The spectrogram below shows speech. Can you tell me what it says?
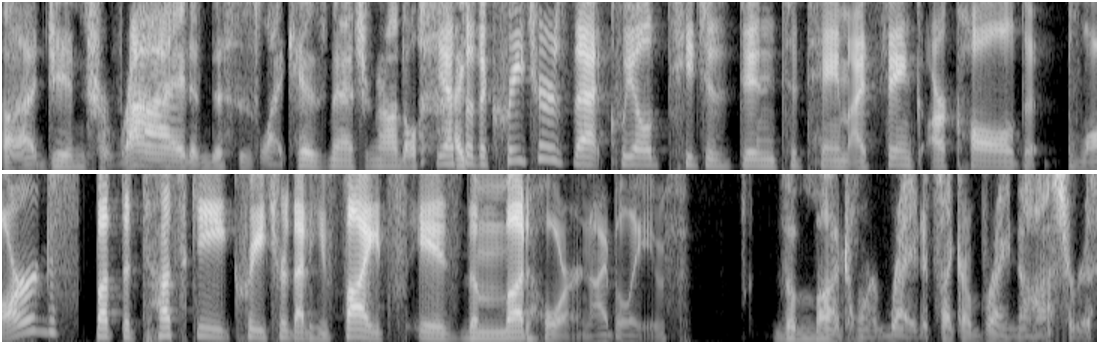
uh, Din to ride, and this is like his matching rondel. Yeah. So I, the creatures that Kuiil teaches Din to tame, I think, are called blurrgs, but the tusky creature that he fights is the mudhorn, I believe the mudhorn, right? It's like a rhinoceros.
